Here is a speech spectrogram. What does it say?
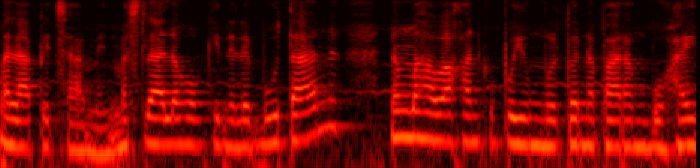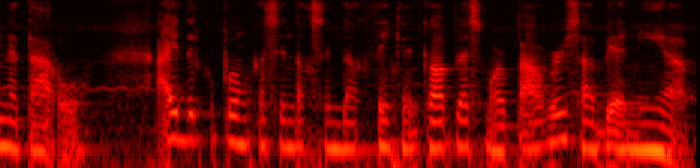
malapit sa amin. Mas lalo kong kinalibutan nang mahawakan ko po yung multo na parang buhay na tao. Idol ko po ang kasindak-sindak. Thank you and God bless more power, sabi niya.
